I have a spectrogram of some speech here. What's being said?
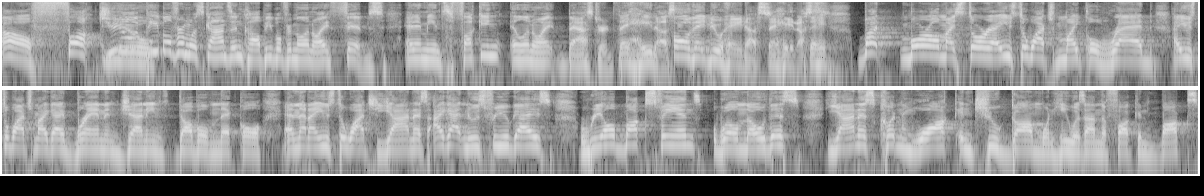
Oh fuck Do you know what people from Wisconsin call people from Illinois fibs? And it means fucking Illinois bastards. They hate us. Oh, they do hate us. They hate us. But moral of my story, I used to watch Michael Redd. I used to watch my guy Brandon Jennings double nickel, and then I used to watch Giannis. I got news for you guys. Real Bucks fans will know this. Giannis couldn't walk and chew gum when he was on the fucking Bucks.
